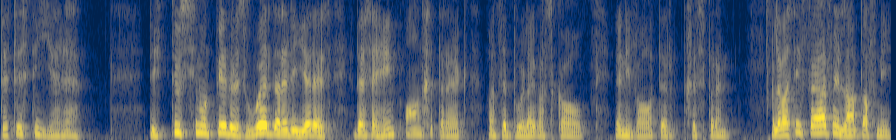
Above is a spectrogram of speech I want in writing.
"Dit is die Here." Die toe Simon Petrus hoor dat dit die Here is, het hy sy hemp aangetrek want sy bolei was kaal en in die water gespring. Hulle was nie ver van die land af nie,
